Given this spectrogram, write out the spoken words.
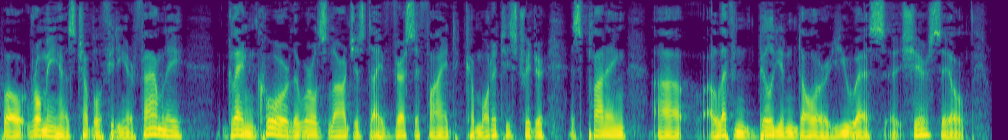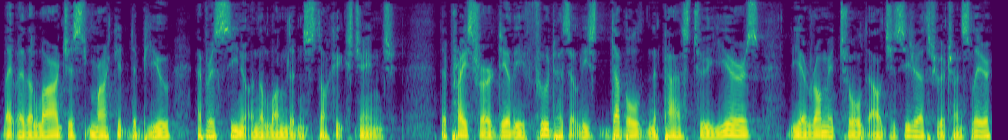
While Romi has trouble feeding her family, Glencore, the world's largest diversified commodities trader, is planning a $11 billion US uh, share sale, likely the largest market debut ever seen on the London Stock Exchange. The price for our daily food has at least doubled in the past two years. Leah Romi told Al Jazeera through a translator,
